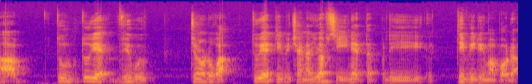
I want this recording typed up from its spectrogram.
အာသူ့သူ့ရဲ့ view ကို ကျွန်တော်တို့ကသူ့ရဲ့ TV channel UFC နဲ့ဒီ TV တွေမှာပေါ်တော့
